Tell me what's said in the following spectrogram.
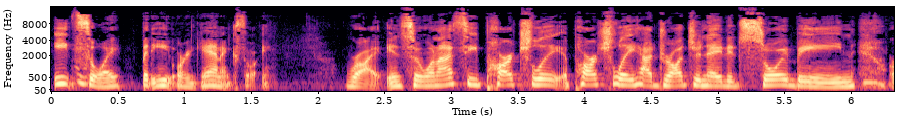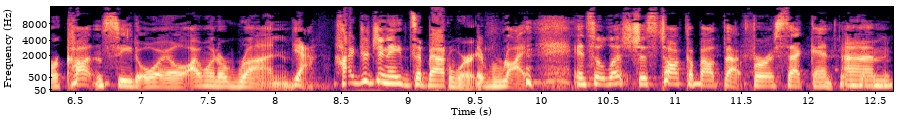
Eat soy, but eat organic soy. Right. And so when I see partially partially hydrogenated soybean or cottonseed oil, I want to run. Yeah. Hydrogenated is a bad word. Right. and so let's just talk about that for a second. Um,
